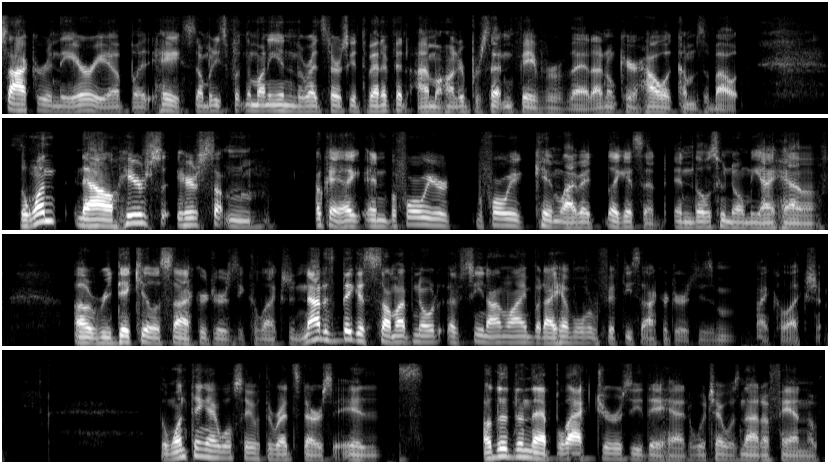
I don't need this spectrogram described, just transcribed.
soccer in the area, but hey, somebody's putting the money in and the Red Stars get to benefit. I'm 100% in favor of that. I don't care how it comes about. The one now here's here's something. Okay, and before we were before we came live, I, like I said, and those who know me, I have a ridiculous soccer jersey collection. Not as big as some I've know, I've seen online, but I have over 50 soccer jerseys in my collection. The one thing I will say with the Red Stars is, other than that black jersey they had, which I was not a fan of,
